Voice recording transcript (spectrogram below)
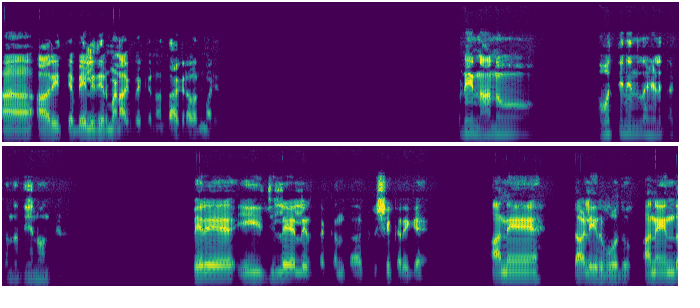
ಆ ಆ ರೀತಿಯ ಬೇಲಿ ನಿರ್ಮಾಣ ಆಗ್ಬೇಕನ್ನುವಂತ ಆಗ್ರಹವನ್ನು ಮಾಡಿದ್ದೆ. ನೋಡಿ, ನಾನು ಅವತ್ತಿನಿಂದ ಹೇಳ್ತಕ್ಕಂಥದ್ದು ಏನು ಅಂತ ಹೇಳಿದ್ರೆ, ಬೇರೆ ಈ ಜಿಲ್ಲೆಯಲ್ಲಿರ್ತಕ್ಕಂಥ ಕೃಷಿಕರಿಗೆ ಆನೆ ದಾಳಿ ಇರ್ಬೋದು, ಆನೆಯಿಂದ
